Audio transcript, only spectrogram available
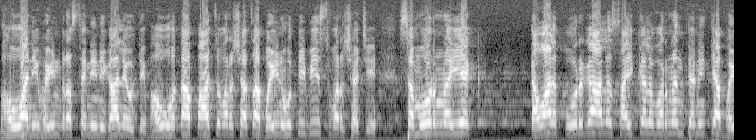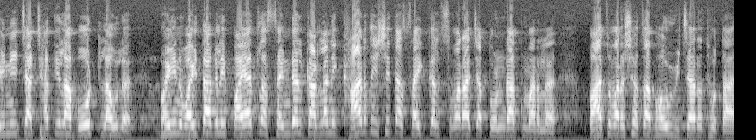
भाऊ आणि बहीण रस्त्याने निघाले होते. भाऊ होता पाच वर्षाचा बहीण होती वीस वर्षाची. समोरनं एक टवाळ पोरगा आलं सायकल वर्णन त्यांनी त्या बहिणीच्या छातीला बोट लावलं. बहीण वैतागली पायातला सँडल काढला आणि खाड दिशी त्या सायकल स्वराच्या तोंडात मारलं. पाच वर्षाचा भाऊ विचारत होता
